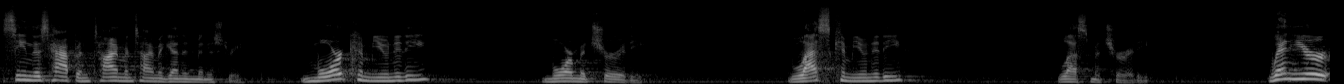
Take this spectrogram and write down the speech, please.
seen this happen time and time again in ministry. More community, more maturity. Less community, less maturity. When you're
